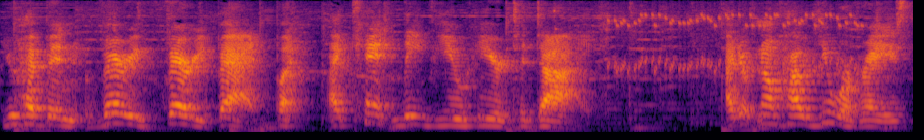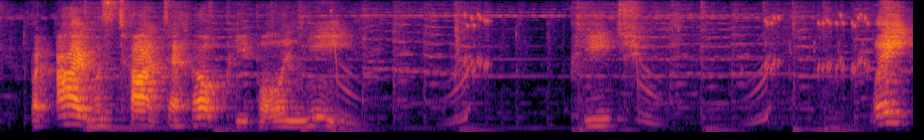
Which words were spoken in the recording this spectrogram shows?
You have been very, very bad, but I can't leave you here to die. I don't know how you were raised, but I was taught to help people in need. Peach? Wait,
